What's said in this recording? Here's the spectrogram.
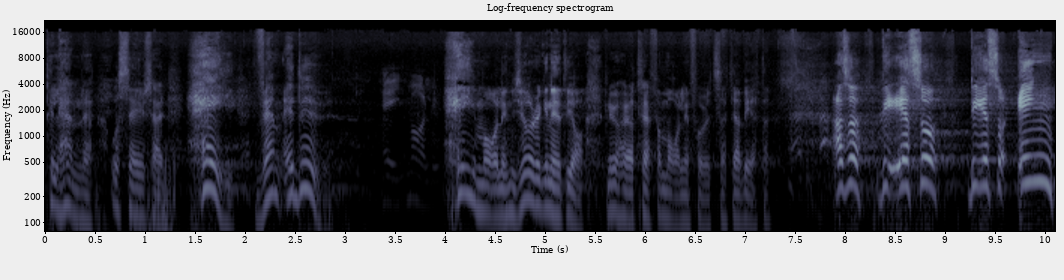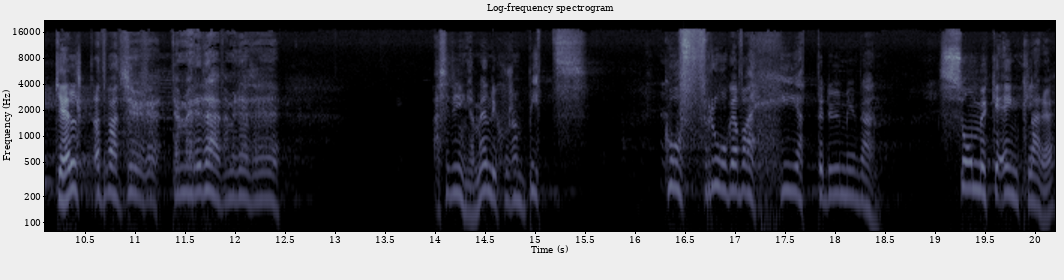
till henne och säger så här, hej, vem är du? Hej Malin, Jörgen heter jag. Nu har jag träffat Malin förut så att jag vet det. Alltså, det är så, det är så enkelt att bara, vem är det där? Vem är det där? Alltså, det är inga människor som bits. Gå och fråga, vad heter du min vän? Så mycket enklare.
